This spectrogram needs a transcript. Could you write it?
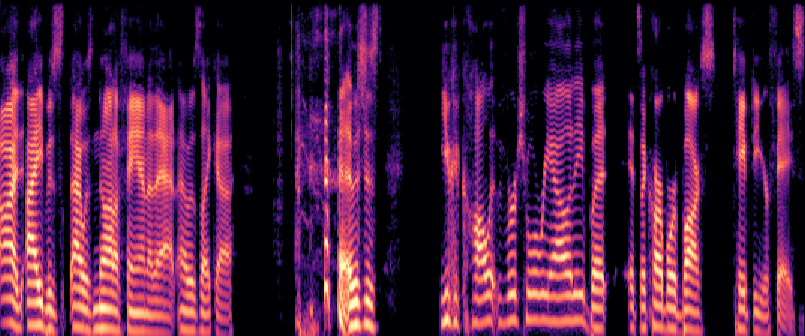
I I was I was not a fan of that. I was like uh it was just you could call it virtual reality, but it's a cardboard box taped to your face.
